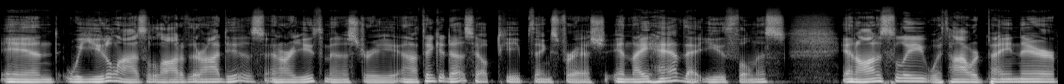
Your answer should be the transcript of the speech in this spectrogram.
and we utilize a lot of their ideas in our youth ministry and i think it does help keep things fresh and they have that youthfulness and honestly with howard payne there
